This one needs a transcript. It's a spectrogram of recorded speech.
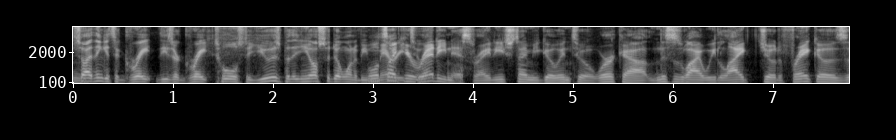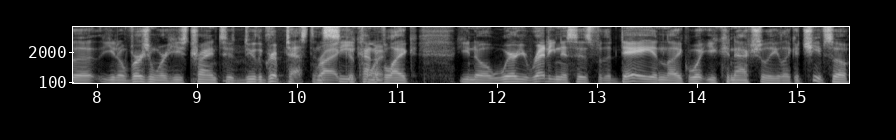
So I think it's a great, these are great tools to use, but then you also don't want to be Well, it's like your to it. readiness, right? Each time you go into a workout, and this is why we like Joe DeFranco's, uh, you know, version where he's trying to do the grip test and Right, see kind of like, you know, where your readiness is for the day and like what you can actually like achieve. So,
